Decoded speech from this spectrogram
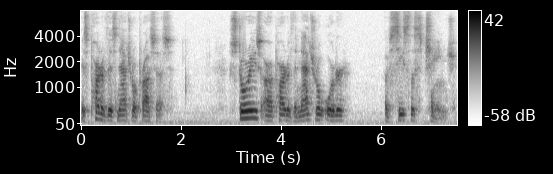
is part of this natural process. Stories are a part of the natural order of ceaseless change.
